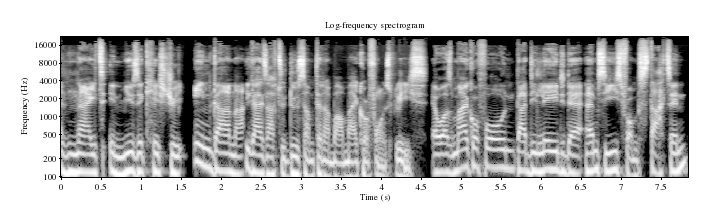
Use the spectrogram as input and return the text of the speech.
night in music history in Ghana, you guys have to do something about microphones, please. It was microphone that delayed the MCs from starting.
